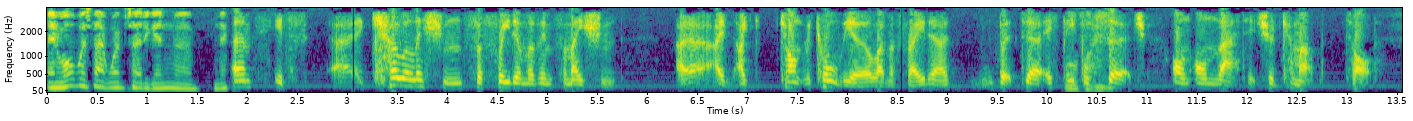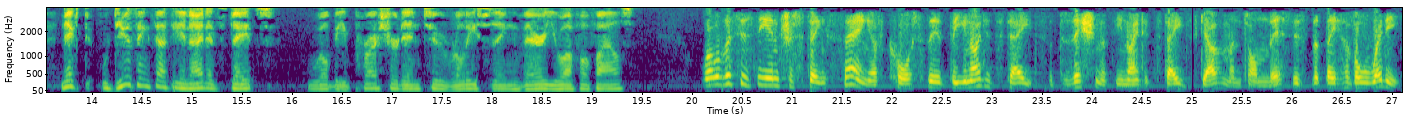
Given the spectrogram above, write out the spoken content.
And what was that website again, uh, Nick? Um, it's uh, Coalition for Freedom of Information. I, I can't recall the URL, I'm afraid, uh, but uh, if people search on, on that, it should come up top. Nick, do you think that the United States will be pressured into releasing their UFO files? Well, this is the interesting thing, of course. The, the United States, the position of the United States government on this is that they have already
